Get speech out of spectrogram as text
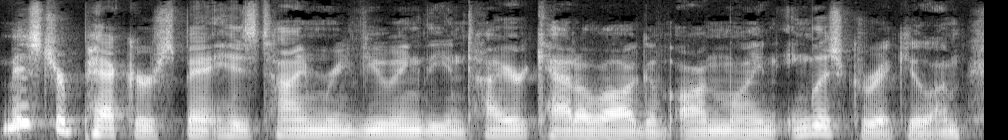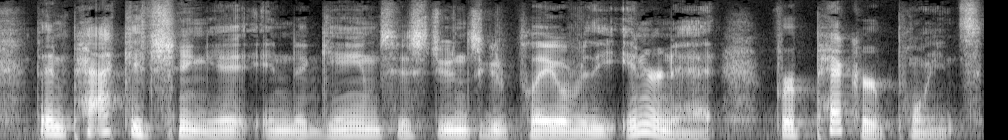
Mr. Pecker spent his time reviewing the entire catalog of online English curriculum, then packaging it into games his students could play over the internet for Pecker points.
